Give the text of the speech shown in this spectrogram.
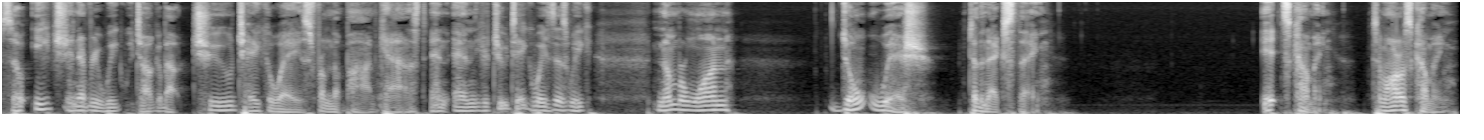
So each and every week we talk about two takeaways from the podcast. And and your two takeaways this week, number 1, don't wish to the next thing. It's coming. Tomorrow's coming.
